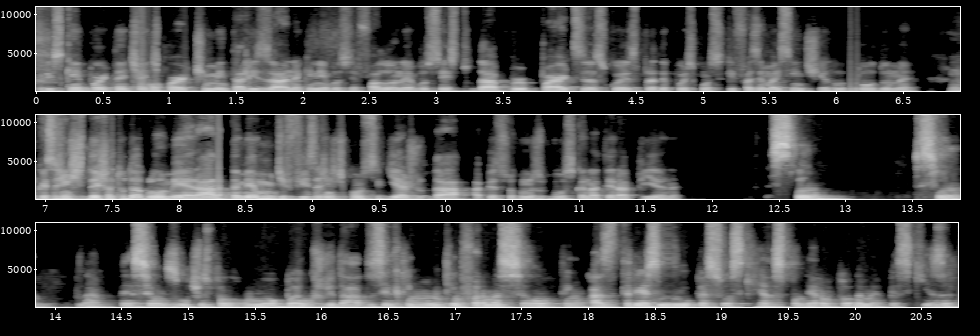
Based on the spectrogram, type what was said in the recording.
Por isso que é importante compartimentalizar, né? Que nem você falou, né? Você estudar por partes as coisas para depois conseguir fazer mais sentido todo, né? Porque se a gente deixa tudo aglomerado, também é muito difícil a gente conseguir ajudar a pessoa que nos busca na terapia, né? Sim, sim. Né? Esse é um dos motivos pelo meu banco de dados, ele tem muita informação, eu tenho quase 3 mil pessoas que responderam toda a minha pesquisa.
